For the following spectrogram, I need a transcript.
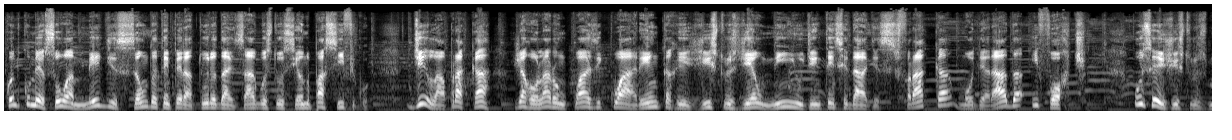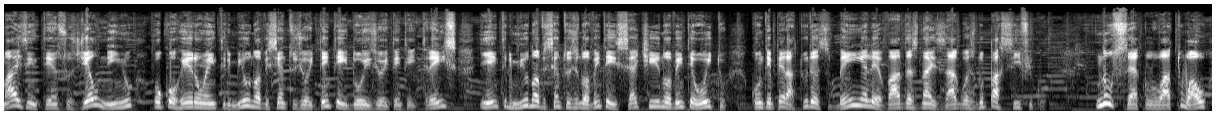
quando começou a medição da temperatura das águas do Oceano Pacífico. De lá para cá, já rolaram quase 40 registros de El Ninho de intensidades fraca, moderada e forte. Os registros mais intensos de El Ninho ocorreram entre 1982 e 83 e entre 1997 e 98, com temperaturas bem elevadas nas águas do Pacífico. No século atual,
